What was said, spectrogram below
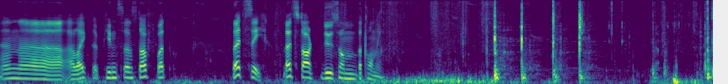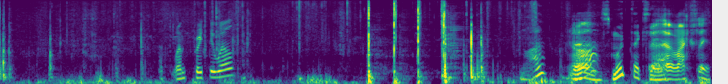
And uh, I like the pins and stuff, but let's see. Let's start do some batoning. Yeah. That went pretty well. Yeah. Smooth actually. Yeah, actually.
